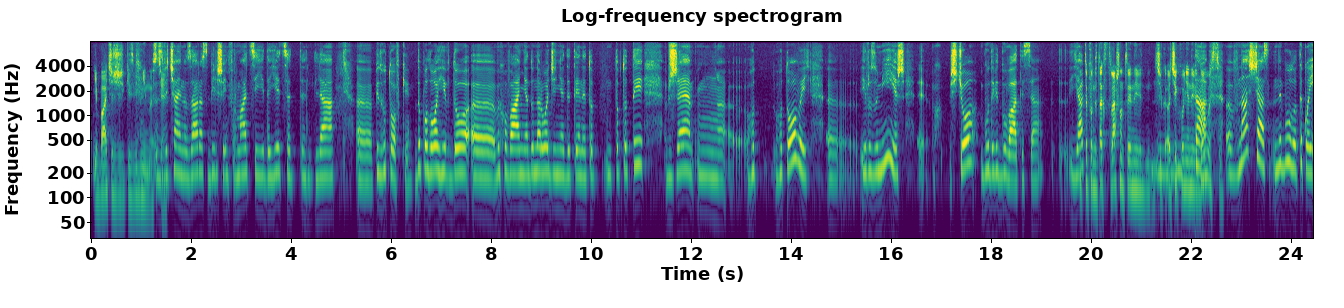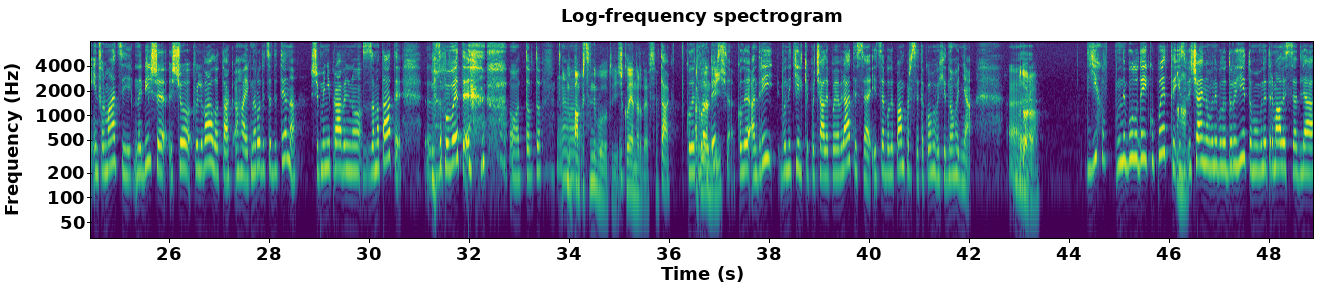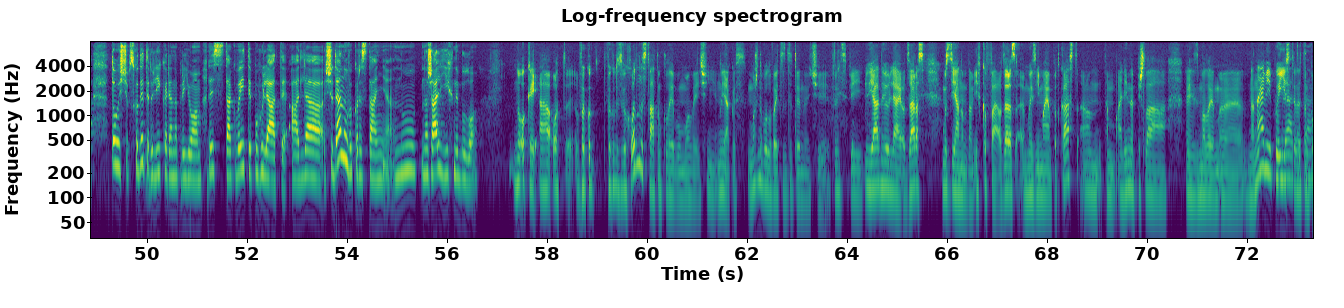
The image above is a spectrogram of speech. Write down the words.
і бачиш якісь відмінності. Звичайно, зараз більше інформації дається для е, підготовки до пологів, до е, виховання, до народження дитини. Тобто, ти вже готовий е, і розумієш, що буде відбуватися. Як... Типу не так страшно це невід... очікування невідомості? Так. В наш час не було такої інформації. Найбільше, що хвилювало, так, ага, як народиться дитина, щоб мені правильно замотати, е, заповити. От, тобто, Ну, памперсів не було тоді, чи коли я народився? Так. Коли а ти коли народився, Андрій? коли Андрій, вони тільки почали появлятися, і це були памперси такого вихідного дня. Ну, дорого. Їх не було де й купити, ага. і звичайно вони були дорогі, тому вони трималися для того, щоб сходити до лікаря на прийом, десь так вийти погуляти. А для щоденного використання, ну на жаль, їх не було. Ну окей, а от ви кудись виходили з татом, коли я був малий, чи ні? Ну якось можна було вийти з дитиною? Чи в принципі ну я не уявляю. От зараз ми з Яном там і в кафе. От зараз ми знімаємо подкаст. Там Аліна пішла е, з малим е, на небі поїсти. Вони там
